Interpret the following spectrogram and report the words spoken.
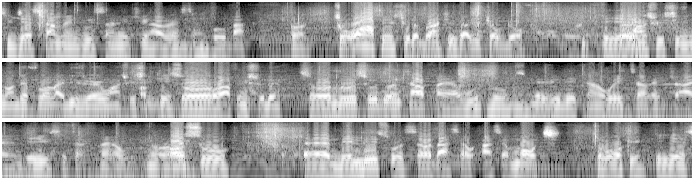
to just come and do sanitary harvest and go back. All right. So what happens to the branches that you chopped off? The Yeah. ones we've seen on the floor, like these very ones we've seen. Okay, so What happens to them? So those who don't have firewood homes, mm. maybe they can wait till it dry and they use it as firewood. Alright. Also, um, the leaves will serve as a, as a mulch. Oh, okay. Yes.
